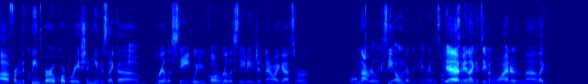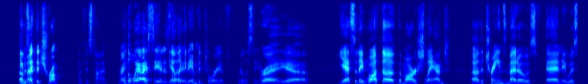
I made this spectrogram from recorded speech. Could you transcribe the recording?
uh, from the Queensboro Corporation, he was like a real estate, what you call a real estate agent now, I guess, or well, not really, because he owned everything, right? That's not. yeah, I mean, like it's even wider than that. Like, he was like the Trump of his time, right? well, the way I see it is yeah, like, like an inventory of real estate. right. Yeah. Yeah, so they Yeah. bought the the marshland, uh, the Trains Meadows, and it was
